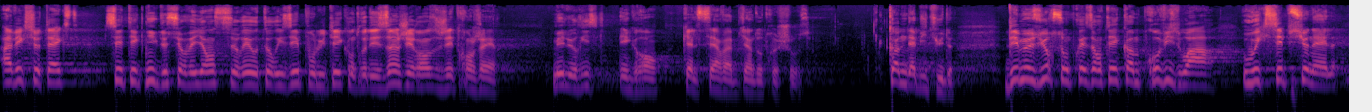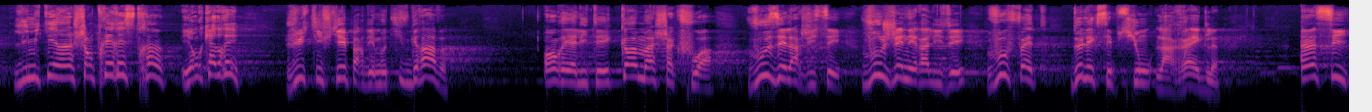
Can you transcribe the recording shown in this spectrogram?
Avec ce texte, ces techniques de surveillance seraient autorisées pour lutter contre des ingérences étrangères. Mais le risque est grand qu'elles servent à bien d'autres choses. Comme d'habitude, des mesures sont présentées comme provisoires ou exceptionnelles, limitées à un champ très restreint et encadré justifié par des motifs graves. En réalité, comme à chaque fois, vous élargissez, vous généralisez, vous faites de l'exception la règle. Ainsi,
